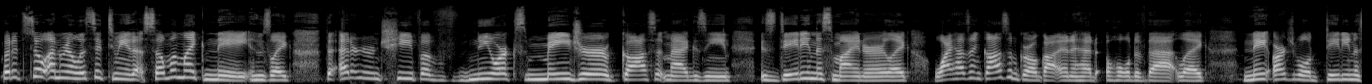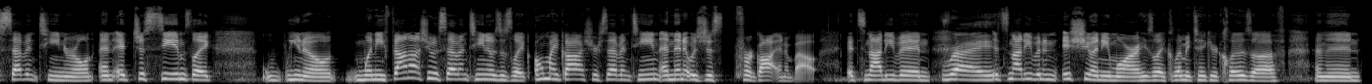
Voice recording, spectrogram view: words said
But it's so unrealistic to me that someone like Nate, who's like the editor in chief of New York's major gossip magazine, is dating this minor. Like, why hasn't Gossip Girl gotten ahead a hold of that? Like Nate Archibald dating a 17 year old, and it just seems like, you know, when he found out she was 17, it was just like, oh my gosh, you're 17, and then it was just forgotten about. It's not even Right. It's not even an issue anymore. He's like, let me take your clothes off, and then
